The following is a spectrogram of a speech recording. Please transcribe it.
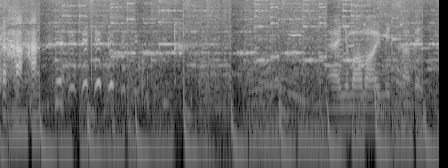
Ayan yung mga mamimits natin.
